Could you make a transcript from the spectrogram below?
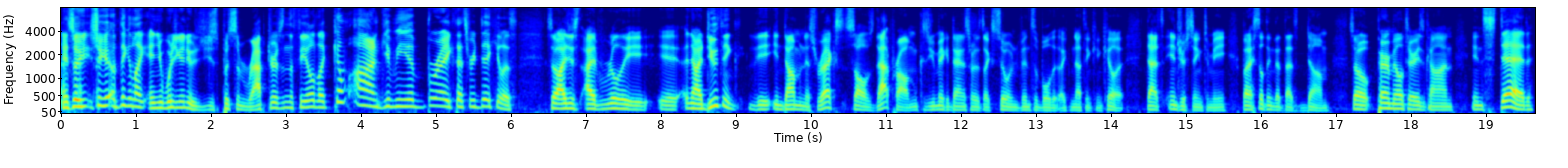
And so, you, so you, I'm thinking like, and you, what are you gonna do? You just put some raptors in the field? Like, come on, give me a break. That's ridiculous. So I just, I really, uh, now I do think the Indominus Rex solves that problem because you make a dinosaur that's like so invincible that like nothing can kill it. That's interesting to me, but I still think that that's dumb. So paramilitary is gone. Instead,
